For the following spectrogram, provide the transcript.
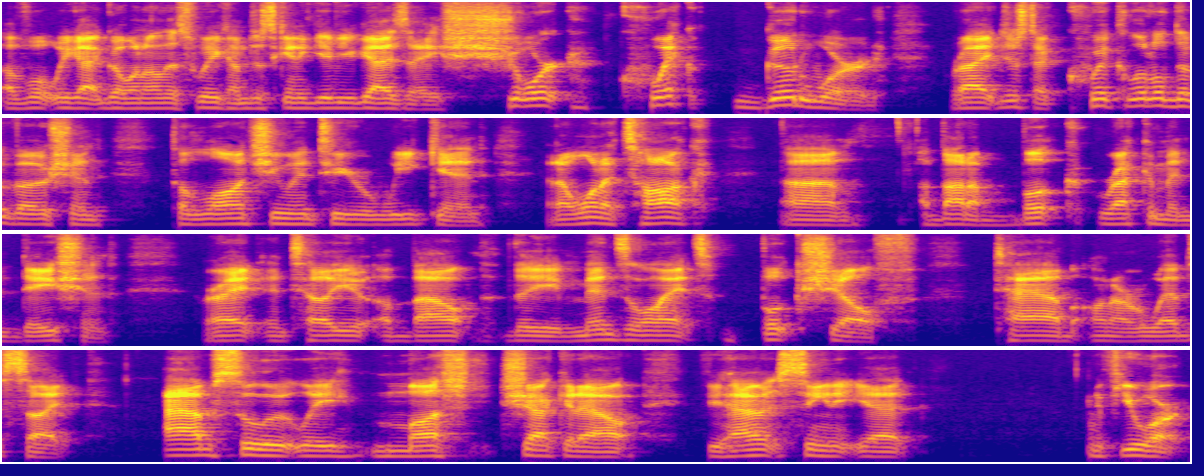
of what we got going on this week, I'm just going to give you guys a short, quick, good word, right? Just a quick little devotion to launch you into your weekend. And I want to talk um, about a book recommendation, right? And tell you about the Men's Alliance bookshelf tab on our website. Absolutely must check it out. If you haven't seen it yet, if you are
